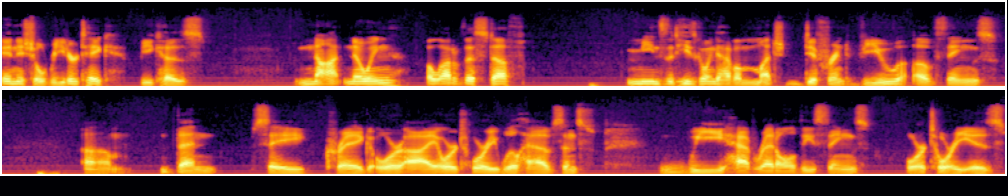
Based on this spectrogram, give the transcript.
initial reader take because not knowing a lot of this stuff means that he's going to have a much different view of things um, than say Craig or I or Tori will have since we have read all of these things or Tori is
